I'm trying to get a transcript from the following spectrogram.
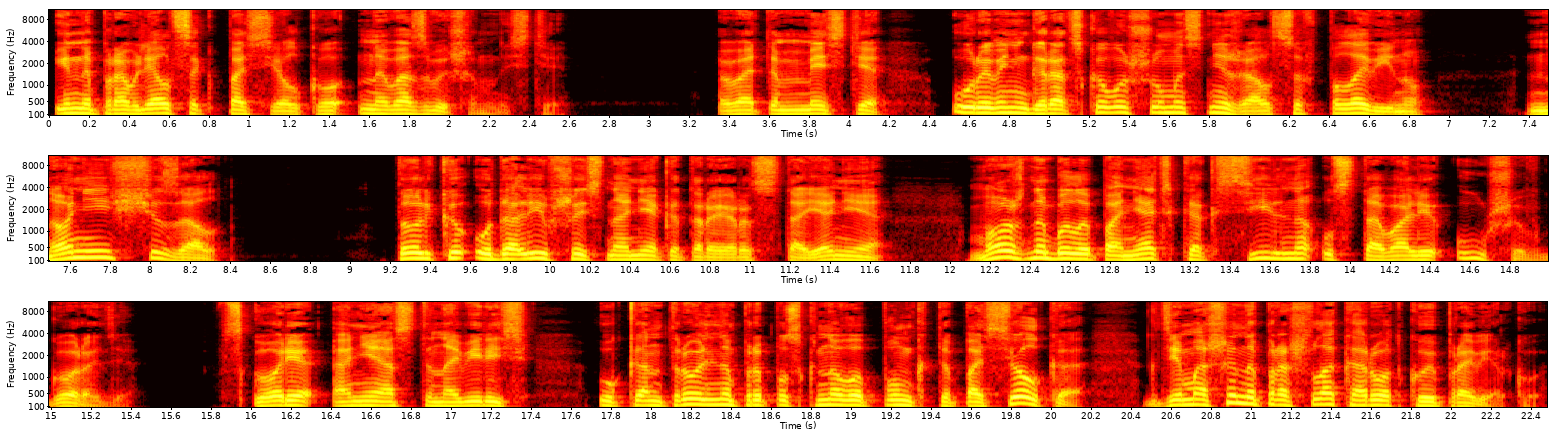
и направлялся к поселку на возвышенности. В этом месте уровень городского шума снижался в половину, но не исчезал. Только удалившись на некоторое расстояние, можно было понять, как сильно уставали уши в городе. Вскоре они остановились у контрольно-пропускного пункта поселка, где машина прошла короткую проверку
